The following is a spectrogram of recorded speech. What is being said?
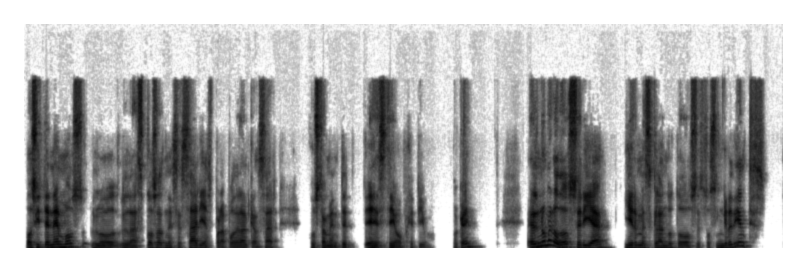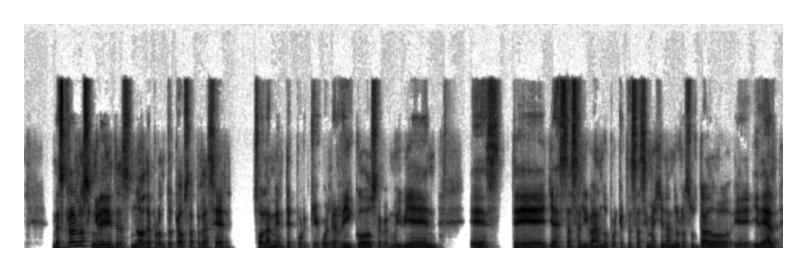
o si tenemos las cosas necesarias para poder alcanzar justamente este objetivo. ¿Ok? El número dos sería ir mezclando todos estos ingredientes. Mezclar los ingredientes no de pronto causa placer solamente porque huele rico, se ve muy bien, este, ya estás salivando porque te estás imaginando el resultado eh, ideal,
